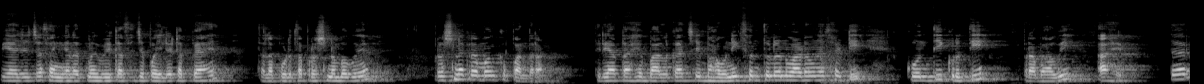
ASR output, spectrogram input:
पियाजेच्या संज्ञानात्मक विकासाचे पहिले टप्पे आहेत. त्याला पुढचा प्रश्न बघूया. प्रश्न क्रमांक पंधरा. तरी आता हे बालकाचे भावनिक संतुलन वाढवण्यासाठी कोणती कृती प्रभावी आहे? तर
